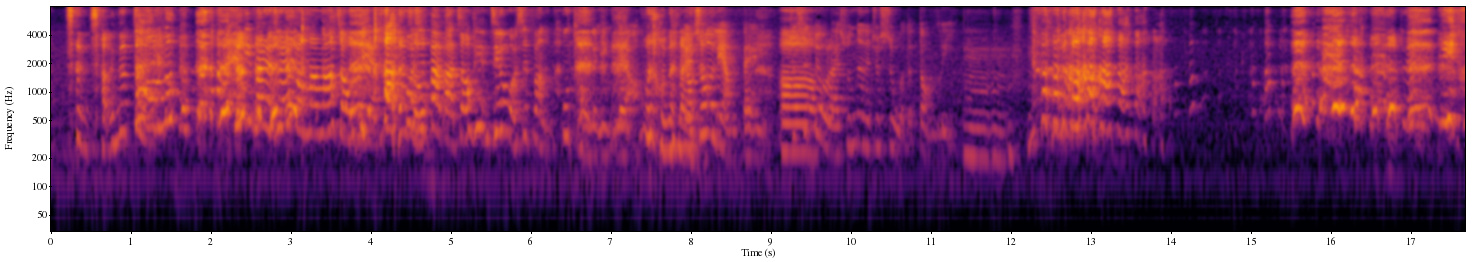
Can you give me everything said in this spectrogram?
正常的道路，一般人是会放妈妈照片，或是爸爸照片，结果我是放不同的饮料，不同的有时候两杯，就是对我来说，那个就是我的动力。嗯嗯。你真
